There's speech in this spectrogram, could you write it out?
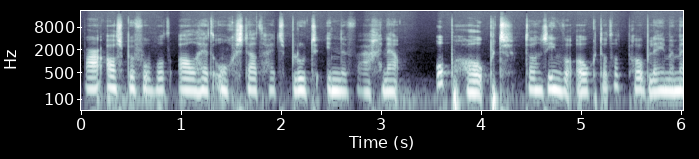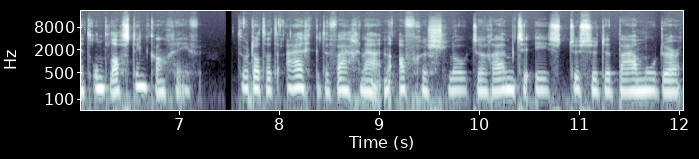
Maar als bijvoorbeeld al het ongesteldheidsbloed in de vagina ophoopt, dan zien we ook dat dat problemen met ontlasting kan geven. Doordat het eigenlijk de vagina een afgesloten ruimte is tussen de baarmoeder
